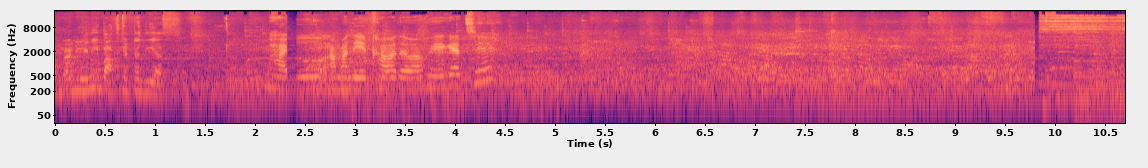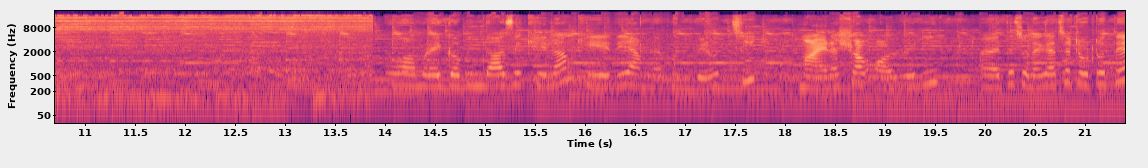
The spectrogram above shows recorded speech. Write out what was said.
আমরা নিয়ে নিই বাস্কেটটা দিয়ে আসছি। ভাই তো আমাদের খাওয়া দাওয়া হয়ে গেছে। তো আমরা এই গোবিন্দাজে খেলাম খেয়ে দিয়ে আমরা এখন বেরোচ্ছি। মায়েরা সব অলরেডি এতে চলে গেছে টোটোতে।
